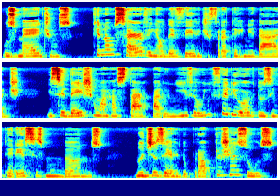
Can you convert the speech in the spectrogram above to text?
Os médiums que não servem ao dever de fraternidade e se deixam arrastar para o nível inferior dos interesses mundanos, no dizer do próprio Jesus,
